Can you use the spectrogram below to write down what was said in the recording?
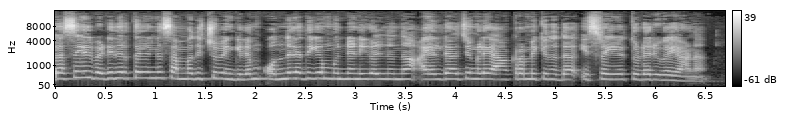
ഗസയിൽ വെടിനിർത്തലിന് സമ്മതിച്ചുവെങ്കിലും ഒന്നിലധികം മുന്നണികളിൽ നിന്ന് അയൽരാജ്യങ്ങളെ ആക്രമിക്കുന്നത് ഇസ്രയേൽ തുടരുകയാണ്.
